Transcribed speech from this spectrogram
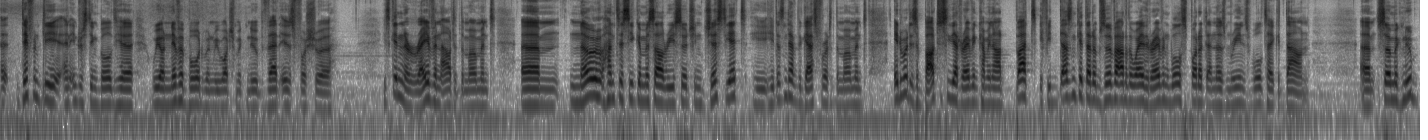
uh, definitely an interesting build here. We are never bored when we watch McNoob, that is for sure. He's getting a Raven out at the moment. Um, no Hunter Seeker missile researching just yet. He, he doesn't have the gas for it at the moment. Edward is about to see that Raven coming out, but if he doesn't get that Observer out of the way, the Raven will spot it and those Marines will take it down. Um, so McNoob,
